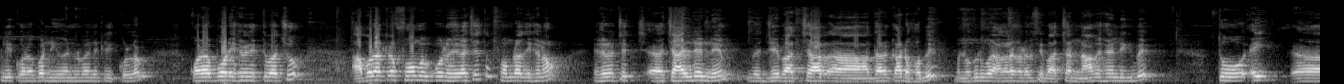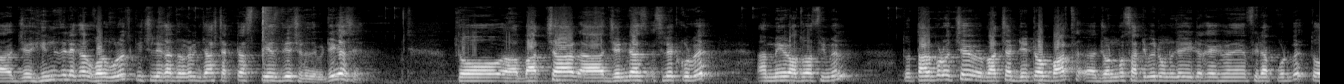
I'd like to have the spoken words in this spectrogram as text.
ক্লিক করার পর নিউ এনরোলমেন্টে ক্লিক করলাম। করার পর এখানে দেখতে পাচ্ছ, আবার একটা ফর্ম ওপেন হয়ে গেছে। তো ফর্মটা দেখে নাও। এখানে হচ্ছে চাইল্ডের নেম যে বাচ্চার আধার কার্ড হবে মানে নতুন করে আধার কার্ড হবে, সেই বাচ্চার নাম এখানে লিখবে। তো এই যে হিন্দিতে লেখা ঘরগুলো, কিছু লেখার দরকার জাস্ট একটা স্পেস দিয়ে ছেড়ে দেবে, ঠিক আছে? তো বাচ্চার জেন্ডার সিলেক্ট করবে মেল অথবা ফিমেল তো তারপর হচ্ছে বাচ্চার ডেট অফ বার্থ জন্ম সার্টিফিকেট অনুযায়ী এটাকে এখানে ফিল আপ করবে। তো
